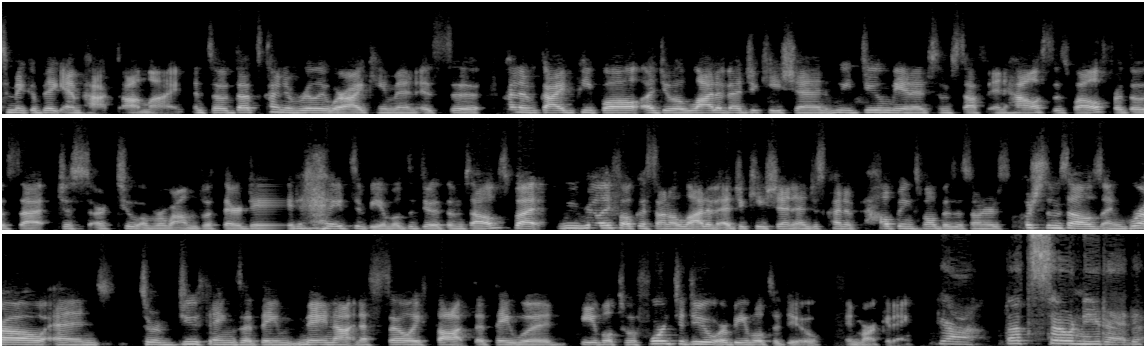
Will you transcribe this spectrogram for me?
to make a big impact online. And so that's kind of really where I came in is to kind of guide people. I do a lot of education. We do manage some stuff in house as well for those that just are too overwhelmed with their day to day to be able to do it themselves. But we really focus on a lot of education and just kind of helping small business owners push themselves and grow and sort of do things that they may not necessarily thought that they would be able to afford to do or be able to do in marketing. Yeah, that's so needed.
